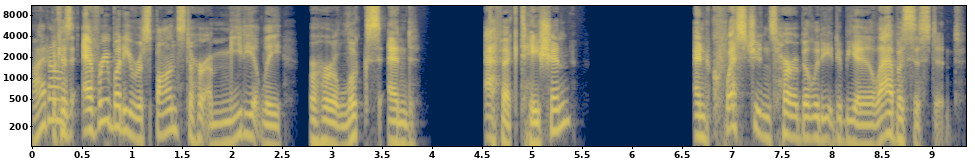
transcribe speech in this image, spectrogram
I don't. because everybody responds to her immediately for her looks and affectation and questions her ability to be a lab assistant.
